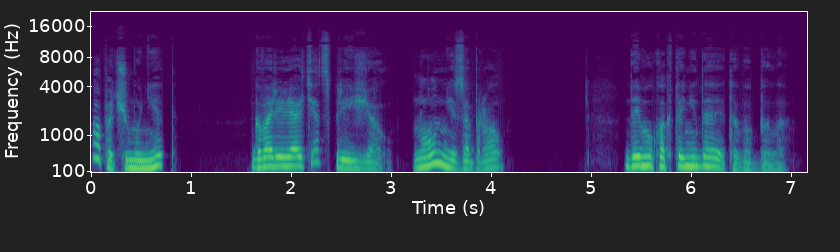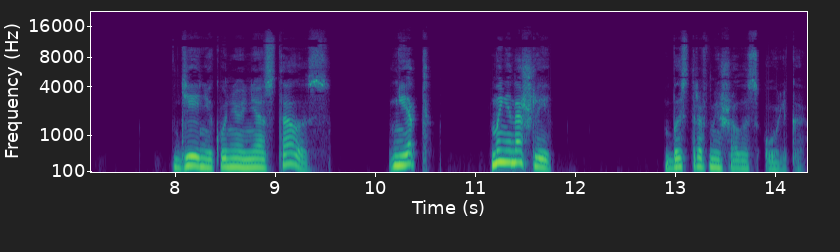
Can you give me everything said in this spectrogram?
А почему нет? Говорили, отец приезжал, но он не забрал. Да ему как-то не до этого было. Денег у него не осталось, — Нет, мы не нашли. Быстро вмешалась Ольга.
